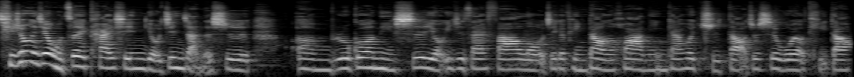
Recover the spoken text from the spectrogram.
其中一件我最开心有进展的是，嗯，如果你是有一直在 follow 这个频道的话，你应该会知道，就是我有提到，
